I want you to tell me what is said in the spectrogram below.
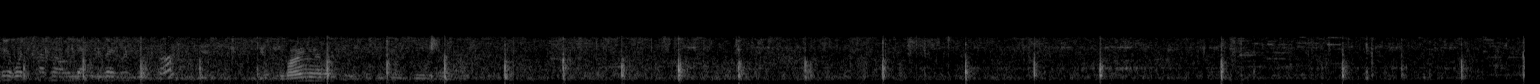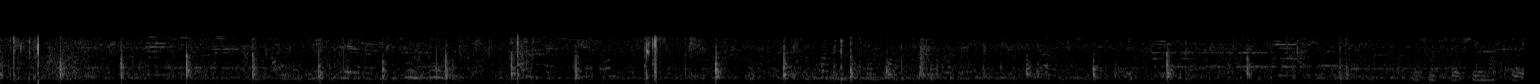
Pedro Trajan, il a trouvé votre porte. she must be.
